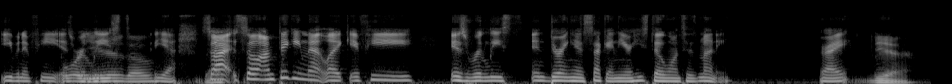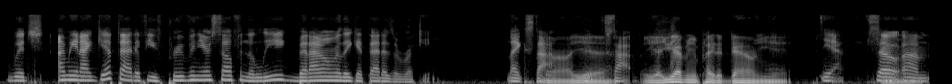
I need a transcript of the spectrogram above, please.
even if he is Four years, released. though? Yeah. So I so I'm thinking that like if he is released in during his second year, he still wants his money, right? Yeah, Which I mean, I get that if you've proven yourself in the league, but I don't really get that as a rookie. Like stop. Nah, yeah, Stop. yeah. You haven't even played it down yet. Yeah. So Mhm. um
